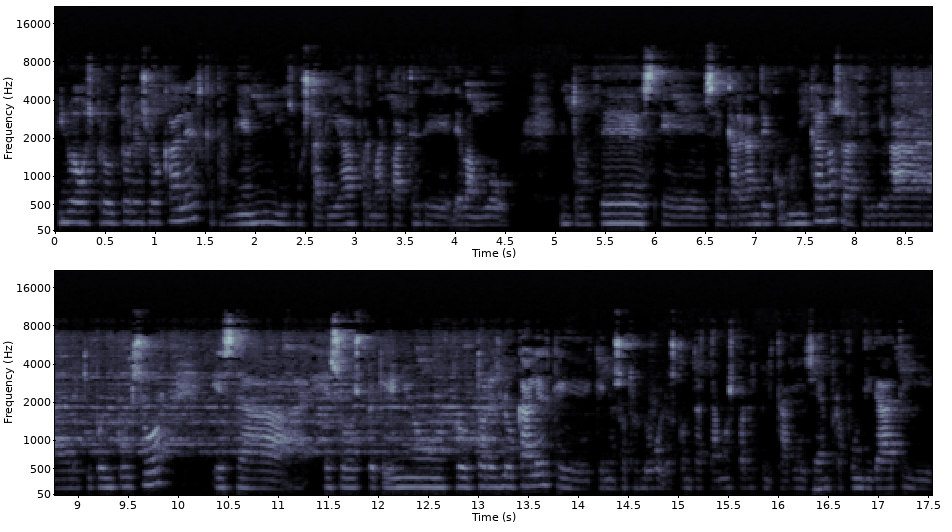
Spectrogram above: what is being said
y nuevos productores locales que también les gustaría formar parte de, de Van entonces eh, se encargan de comunicarnos, de hacer llegar al equipo impulsor esos pequeños productores locales que, nosotros luego los contactamos para explicarles ya en profundidad y,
